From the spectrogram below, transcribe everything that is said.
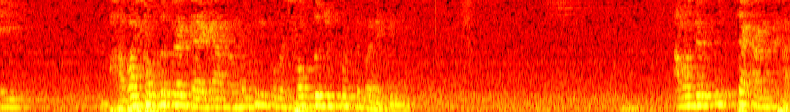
এই ভাবা শব্দটার জায়গায় আমরা নতুন কোনো শব্দ যোগ করতে পারি কিনা। আমাদের উচ্চাকাঙ্ক্ষা,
